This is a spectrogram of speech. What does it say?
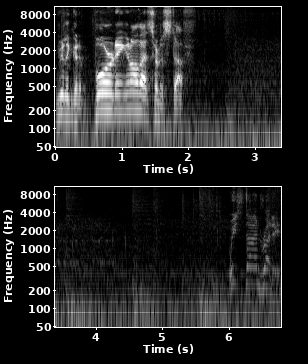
really good at boarding and all that sort of stuff. We stand ready.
